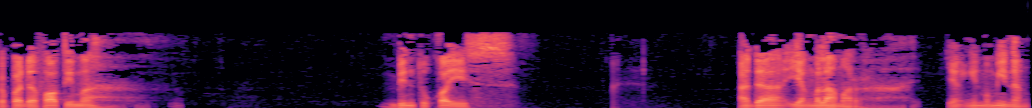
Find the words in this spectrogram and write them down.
kepada Fatimah bintu Qais ada yang melamar, yang ingin meminang.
